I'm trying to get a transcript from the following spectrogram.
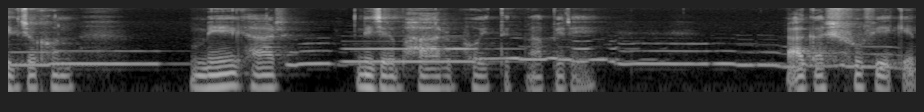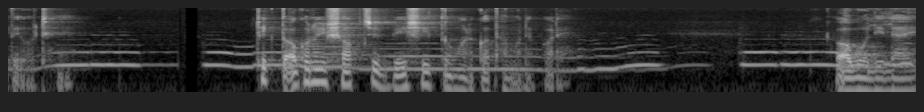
ঠিক যখন মেঘ আর নিজের ভার বইতে না পেরে আকাশ ফুফিয়ে কেঁদে ওঠে। ঠিক তখনই সবচেয়ে বেশি তোমার কথা মনে পড়ে। অবলীলায়,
